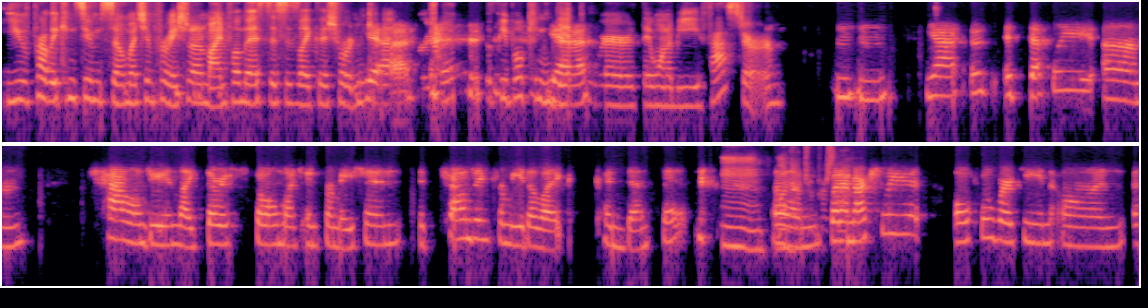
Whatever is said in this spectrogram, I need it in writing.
you've probably consumed so much information on mindfulness. This is like the shortened yeah. version. So people can yeah. get to where they want to be faster. Mm-hmm. Yeah, it's, it's definitely um, challenging. Like there's so much information. It's challenging for me to like condense it. Mm, um, but I'm actually also working on a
